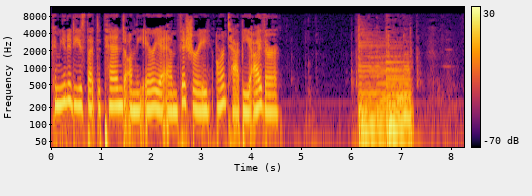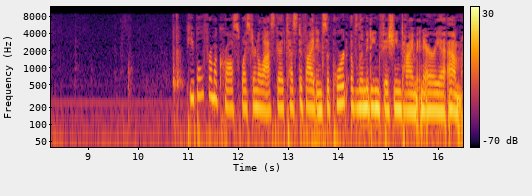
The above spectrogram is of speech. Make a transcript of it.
communities that depend on the Area M fishery aren't happy either. People from across western Alaska testified in support of limiting fishing time in Area M,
